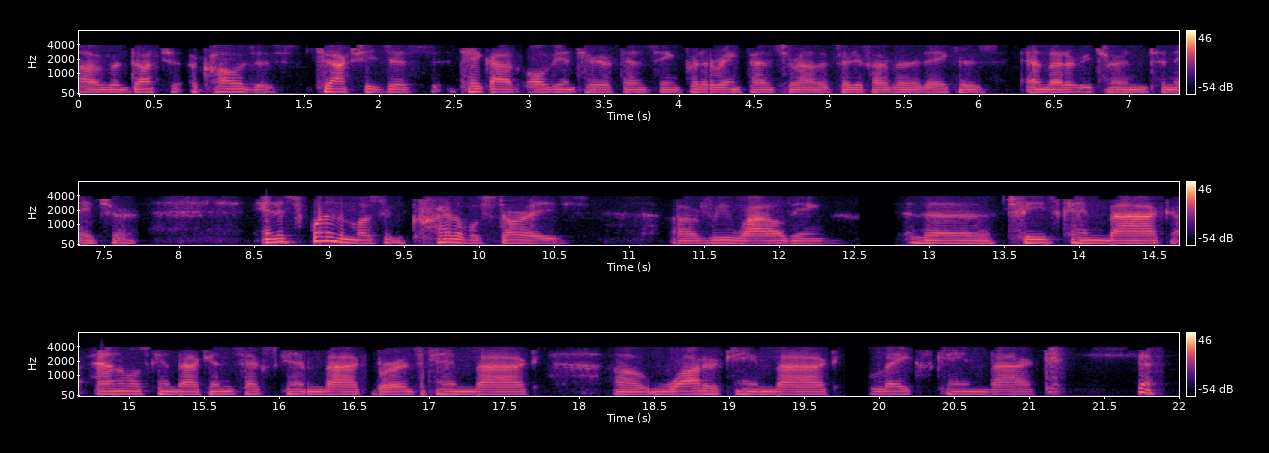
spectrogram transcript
of a Dutch ecologist, to actually just take out all the interior fencing, put a ring fence around the 3,500 acres, and let it return to nature. And it's one of the most incredible stories of rewilding. The trees came back, animals came back, insects came back, birds came back, uh, water came back, lakes came back.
